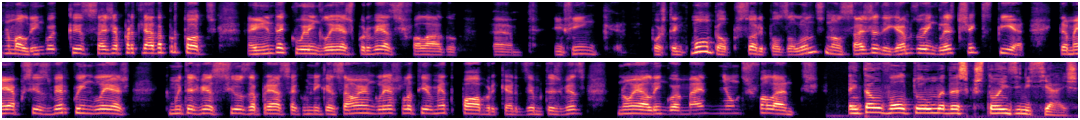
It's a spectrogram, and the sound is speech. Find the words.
numa língua que seja partilhada por todos, ainda que o inglês, por vezes falado, enfim, posto em comum pelo professor e pelos alunos, não seja, digamos, o inglês de Shakespeare. Também é preciso ver que o inglês que muitas vezes se usa para essa comunicação é um inglês relativamente pobre, quer dizer, muitas vezes não é a língua-mãe de nenhum dos falantes. Então volto a uma das questões iniciais.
